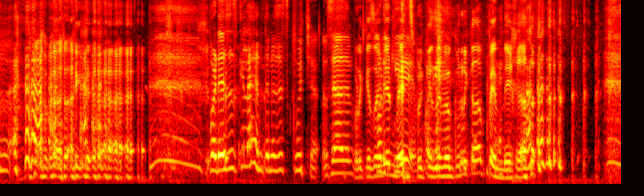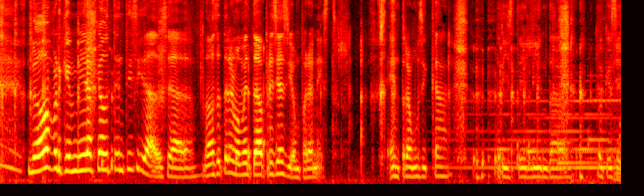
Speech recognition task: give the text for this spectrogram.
Por eso es que la gente no se escucha. O sea, Porque soy bien menso, porque se me ocurre cada pendejada. No, porque mira qué autenticidad. O sea, vamos a tener momento de apreciación para Néstor. Entra música triste, linda, lo que sea.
